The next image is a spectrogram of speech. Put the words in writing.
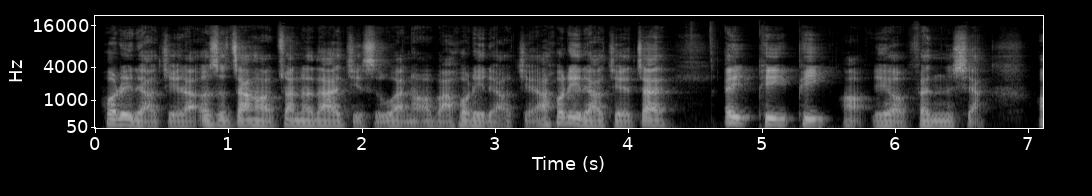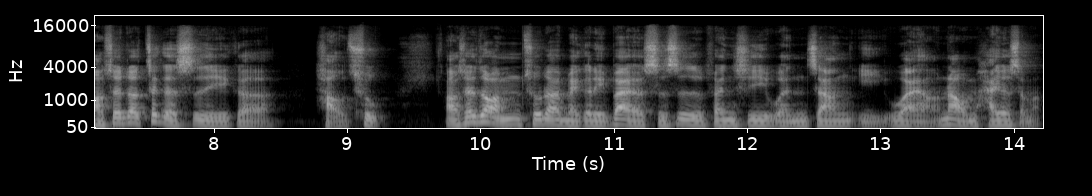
获利了结了，二十张，哈，赚了大概几十万，然后把获利了结，啊，获利了结在 A P P，啊，也有分享，啊，所以说这个是一个好处。好，所以说我们除了每个礼拜有时事分析文章以外啊，那我们还有什么？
